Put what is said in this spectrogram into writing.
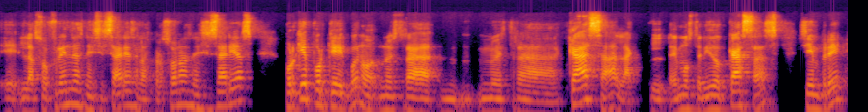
eh, las ofrendas necesarias a las personas necesarias. ¿Por qué? Porque, bueno, nuestra, nuestra casa, la, hemos tenido casas siempre,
